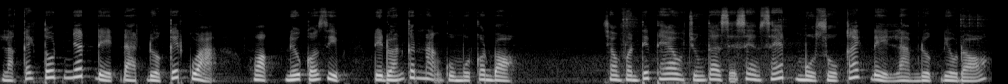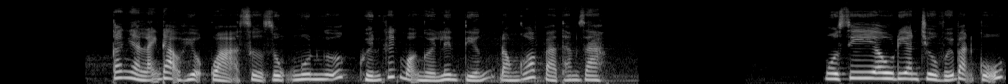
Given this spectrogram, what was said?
là cách tốt nhất để đạt được kết quả hoặc nếu có dịp để đoán cân nặng của một con bò. Trong phần tiếp theo, chúng ta sẽ xem xét một số cách để làm được điều đó. Các nhà lãnh đạo hiệu quả sử dụng ngôn ngữ khuyến khích mọi người lên tiếng, đóng góp và tham gia. Một CEO đi ăn trưa với bạn cũ,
